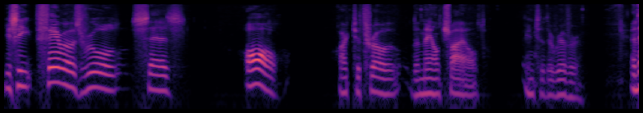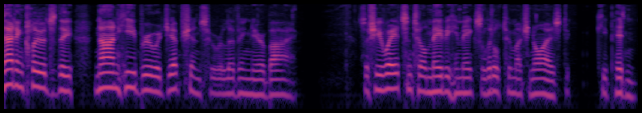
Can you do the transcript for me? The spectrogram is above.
You see, Pharaoh's rule says all are to throw the male child into the river. And that includes the non Hebrew Egyptians who were living nearby. So she waits until maybe he makes a little too much noise to keep hidden.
